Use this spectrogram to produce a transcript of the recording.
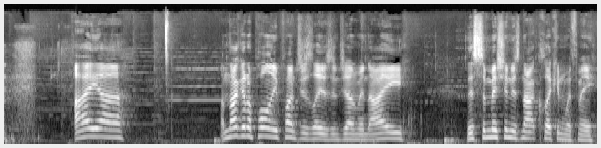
I, uh, I'm not gonna pull any punches, ladies and gentlemen. I, this submission is not clicking with me.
